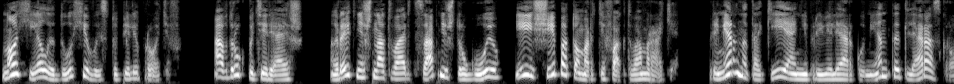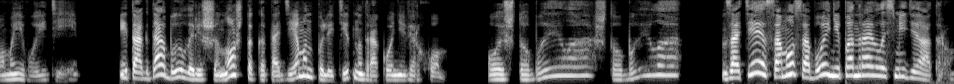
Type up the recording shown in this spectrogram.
Но Хел и духи выступили против. А вдруг потеряешь? Рыкнешь на тварь, цапнешь другую и ищи потом артефакт во мраке. Примерно такие они привели аргументы для разгрома его идеи. И тогда было решено, что котодемон полетит на драконе верхом. Ой, что было, что было. Затея, само собой, не понравилась медиатору,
